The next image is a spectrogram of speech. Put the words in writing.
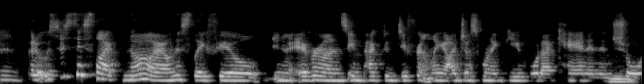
Mm. But it was just this like, no, I honestly feel, you know, everyone's impacted differently. I just want to give what I can and mm. ensure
